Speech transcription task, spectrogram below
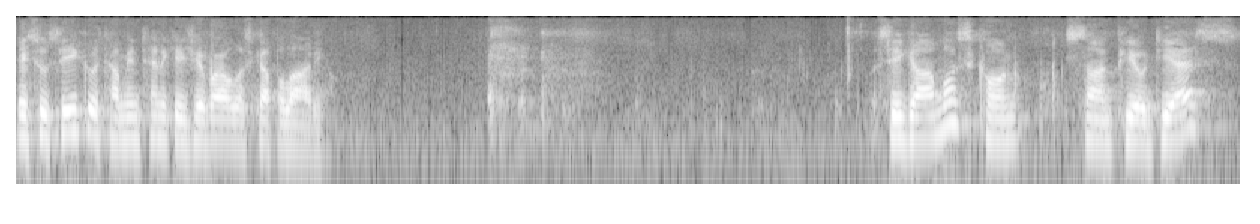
Y sus hijos también tienen que llevar el escapulario. Sigamos con San Pío X.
